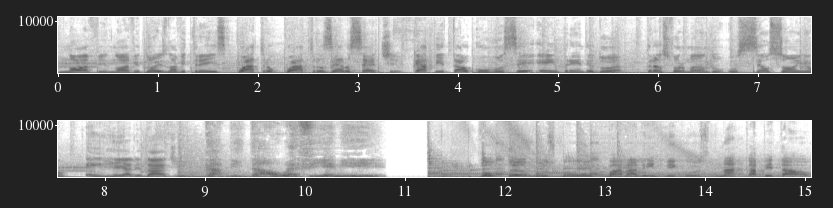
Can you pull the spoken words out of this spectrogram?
99293 4407. Capital com você empreendedor, transformando o seu sonho em realidade. Capital FM. Voltamos com o Paralímpicos na capital.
